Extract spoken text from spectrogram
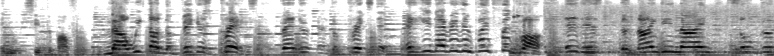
and you receive the ball from him. Now we got the biggest bricks, better and the breaks that, and he never even played football. It is the 99 so good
